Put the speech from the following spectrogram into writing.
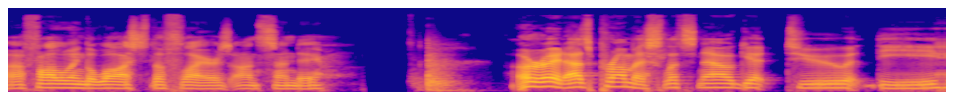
uh, following the loss to the Flyers on Sunday. All right, as promised, let's now get to the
